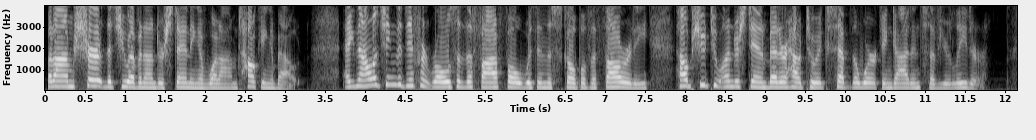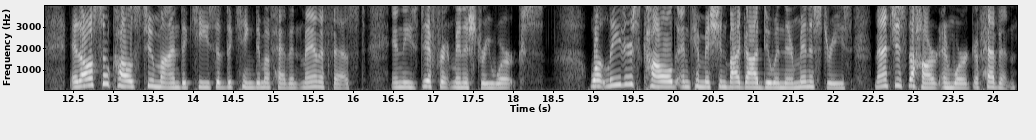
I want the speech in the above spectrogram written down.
but I'm sure that you have an understanding of what I'm talking about. Acknowledging the different roles of the fivefold within the scope of authority helps you to understand better how to accept the work and guidance of your leader. It also calls to mind the keys of the kingdom of heaven manifest in these different ministry works. What leaders called and commissioned by God do in their ministries matches the heart and work of heaven.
